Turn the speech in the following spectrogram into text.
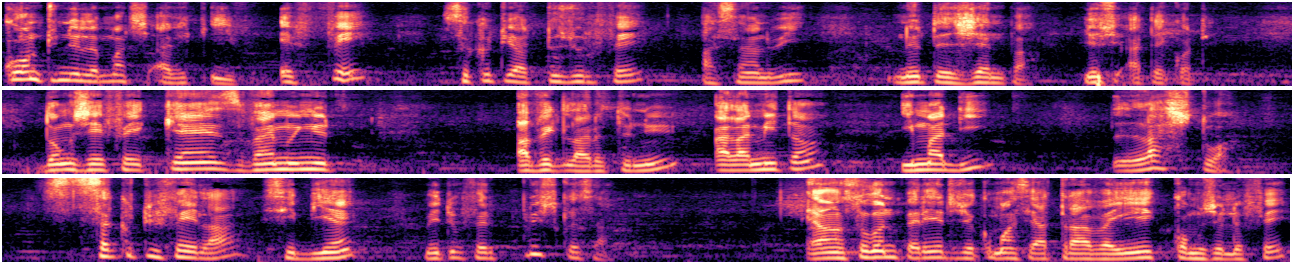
continue le match avec Yves et fais ce que tu as toujours fait à Saint-Louis. Ne te gêne pas, je suis à tes côtés. Donc j'ai fait 15-20 minutes avec la retenue. À la mi-temps, il m'a dit lâche-toi. Ce que tu fais là, c'est bien, mais tu peux faire plus que ça. Et en seconde période, j'ai commencé à travailler comme je le fais,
